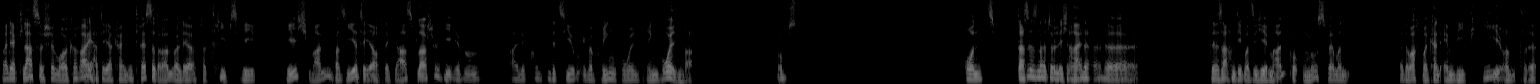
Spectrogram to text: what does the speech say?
Weil der klassische Molkerei hatte ja kein Interesse daran, weil der Vertriebsweg Milchmann basierte ja auf der Glasflasche, die eben eine Kundenbeziehung über Bringen, Holen, Bringen, Holen war. Ups. Und das ist natürlich eine äh, der Sachen, die man sich eben angucken muss, wenn man, da macht man kein MVP und äh,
